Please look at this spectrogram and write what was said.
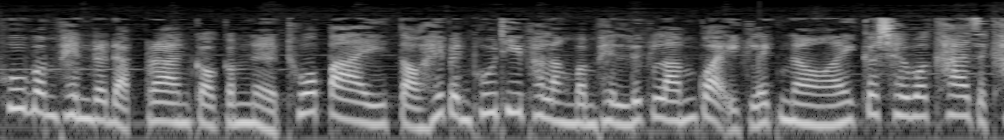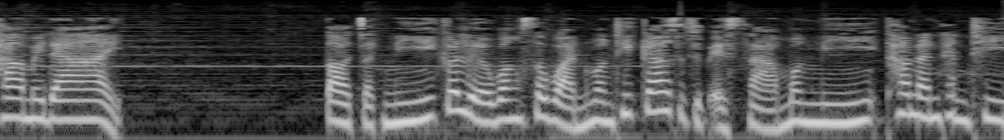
ผู้บำเพ็ญระดับปราณก่อกำเนิดทั่วไป ต่อให้เป็นผู้ที่พลังบำเพ็ญลึกล้ำกว่าอีกเล็กน้อย ก็ใช่ว่าข้าจะฆ่าไม่ได้ ต่อจากนี้ก็เหลือวังสวรรค์วังที่91สามวังนี้ เท่านั้นทันที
